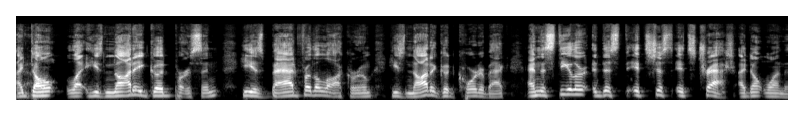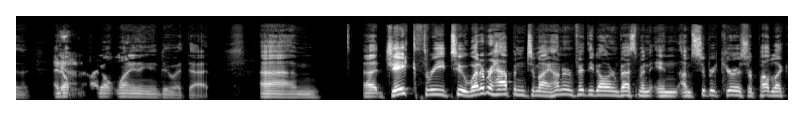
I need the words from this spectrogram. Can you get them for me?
I don't like. He's not a good person. He is bad for the locker room. He's not a good quarterback. And the Steeler, this it's just it's trash. I don't want to. I don't. Yeah. I don't want anything to do with that. Um, uh, Jake three two. Whatever happened to my hundred fifty dollar investment in I'm Super Curious Republic?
